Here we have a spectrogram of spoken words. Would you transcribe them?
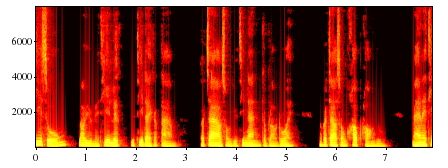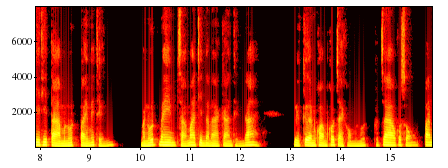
ที่สูง เราอยู่ในที่ลึกอยู่ที่ใดก็ตาม พระเจ้าทรงอยู่ที่นั่นกับเราด้วย พระเจ้าทรงครอบครองอยู่ แม้ในที่ที่ตามนุษย์ไปไม่ถึง มนุษย์ไม่สามารถจินตนาการถึงได้ หรือเกินความเข้าใจของมนุษย์ พระเจ้าก็ทรงปั้น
